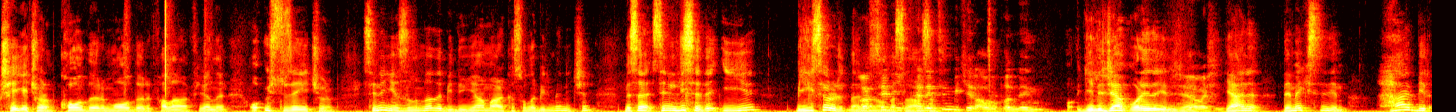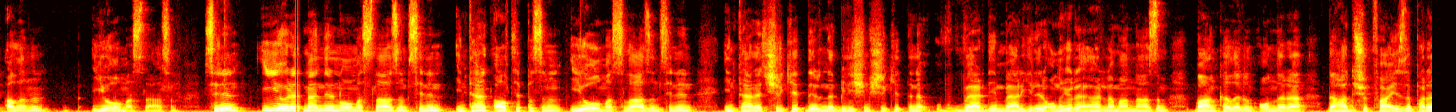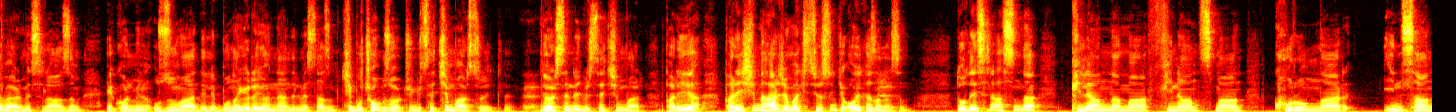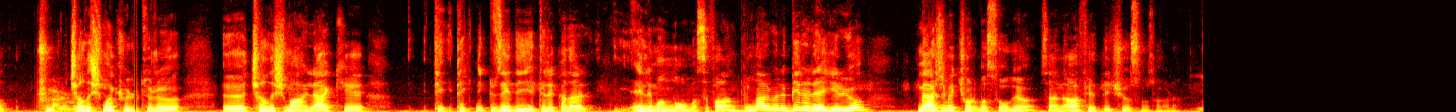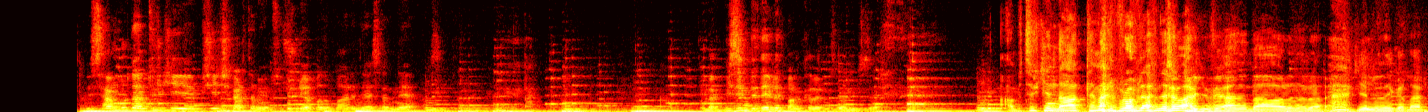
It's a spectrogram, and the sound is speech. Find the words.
şey geçiyorum. Coder, Molder falan filanı o üst düzeye geçiyorum. Senin yazılımda da bir dünya markası olabilmen için mesela senin lisede iyi bilgisayar senin olması lazım. internetin bir kere Avrupa'nın en Geleceğim oraya da geleceğim. Yavaş. Yani demek istediğim her bir alanın iyi olması lazım. Senin iyi öğretmenlerin olması lazım. Senin internet altyapısının iyi olması lazım. Senin internet şirketlerine, bilişim şirketlerine verdiğin vergileri ona göre ayarlaman lazım. Bankaların onlara daha düşük faizle para vermesi lazım. Ekonominin uzun vadeli buna göre yönlendirilmesi lazım. Ki bu çok zor çünkü seçim var sürekli. Evet. 4 senede bir seçim var. Parayı parayı şimdi harcamak istiyorsun ki oy kazanasın. Dolayısıyla aslında planlama, finansman, kurumlar, insan kü- çalışma kültürü, e, çalışma ahlaki, te- teknik düzeyde yeteri kadar elemanın olması falan bunlar böyle bir araya geliyor. Mercimek çorbası oluyor. Sen de afiyetle içiyorsun sonra. Sen buradan Türkiye'ye bir şey çıkartamıyor musun? Şunu yapalım bari dersen ne yaparsın? Bak bizim de devlet bankalarımız var güzel. Abi Türkiye'nin daha temel problemleri var gibi yani daha oralara gelene kadar.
